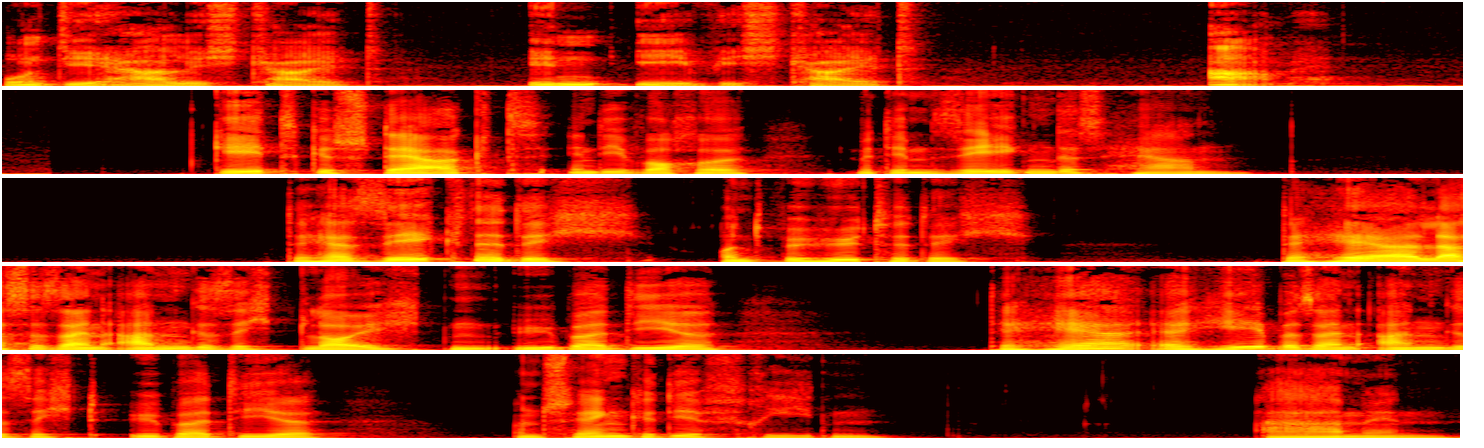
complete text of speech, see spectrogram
und die Herrlichkeit in Ewigkeit. Amen. Geht gestärkt in die Woche mit dem Segen des Herrn. Der Herr segne dich und behüte dich. Der Herr lasse sein Angesicht leuchten über dir. Der Herr erhebe sein Angesicht über dir und schenke dir Frieden. Amen.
